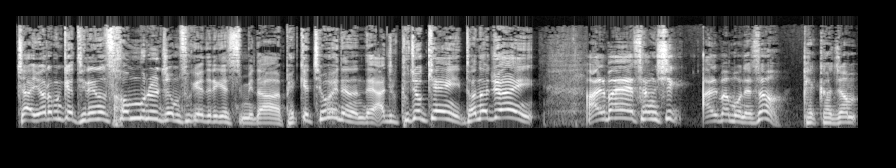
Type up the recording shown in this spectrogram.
자, 여러분께 드리는 선물을 좀 소개해 드리겠습니다. 100개 채워야 되는데, 아직 부족해. 더 넣어줘. 알바의 상식 알바몬에서 백화점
